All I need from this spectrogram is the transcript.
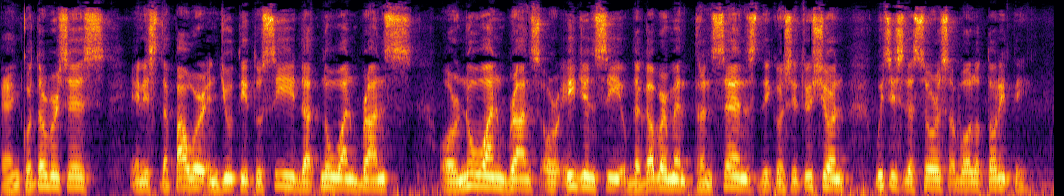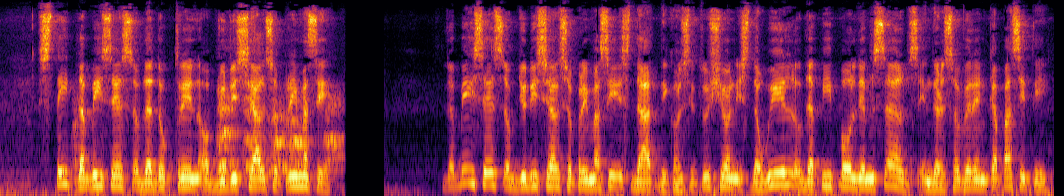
and controversies, and is the power and duty to see that no one branch or no one branch or agency of the government transcends the Constitution, which is the source of all authority. State the basis of the doctrine of judicial supremacy. The basis of judicial supremacy is that the Constitution is the will of the people themselves in their sovereign capacity.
